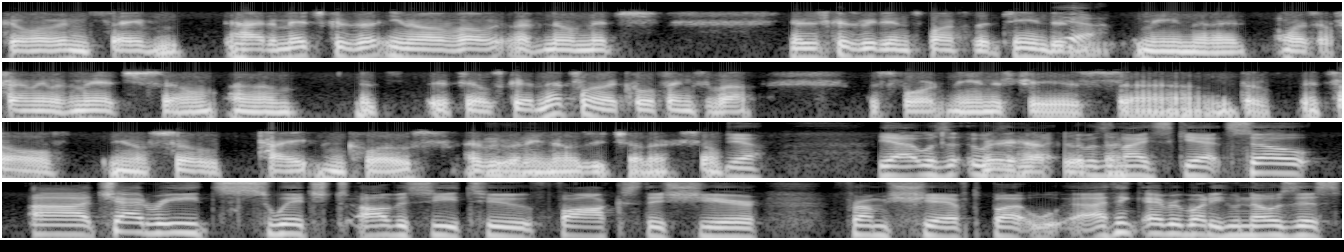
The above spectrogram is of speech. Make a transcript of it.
go over and say hi to Mitch because you know I've always, I've known Mitch. You know, just because we didn't sponsor the team didn't mean that I wasn't friendly with Mitch. So um, it's, it feels good, and that's one of the cool things about the sport and the industry is uh, the, it's all you know so tight and close. Everybody knows each other. So Mm-hmm. Yeah, yeah. It was it was a, it was a that. nice get. So uh, Chad Reed switched obviously to Fox this year from Shift, but I think everybody who knows this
